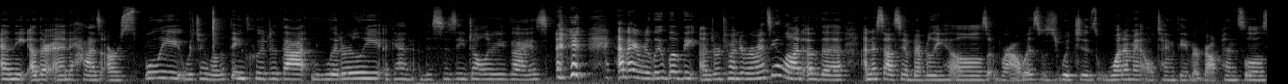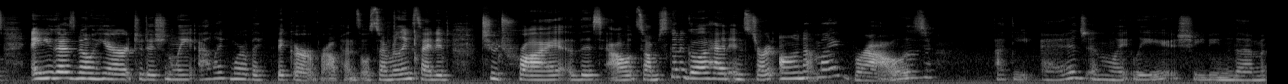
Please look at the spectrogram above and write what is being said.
and the other end has our spoolie, which I love that they included that. Literally, again, this is a dollar, you guys. and I really love the undertone. It reminds me a lot of the Anastasia Beverly Hills Brow Wiz, which is one of my all-time favorite brow pencils. And you guys know here, traditionally, I like more of a thicker brow pencil. So I'm really excited to try this out. So I'm just going to go ahead and start on my brows at the edge and lightly shading them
